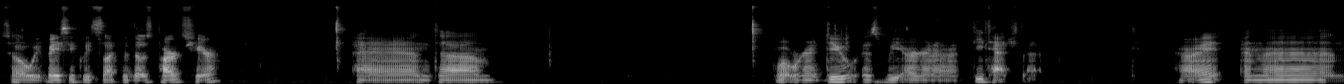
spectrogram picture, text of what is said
So we've basically selected those parts here and um, what we're going to do is we are going to detach that alright and then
